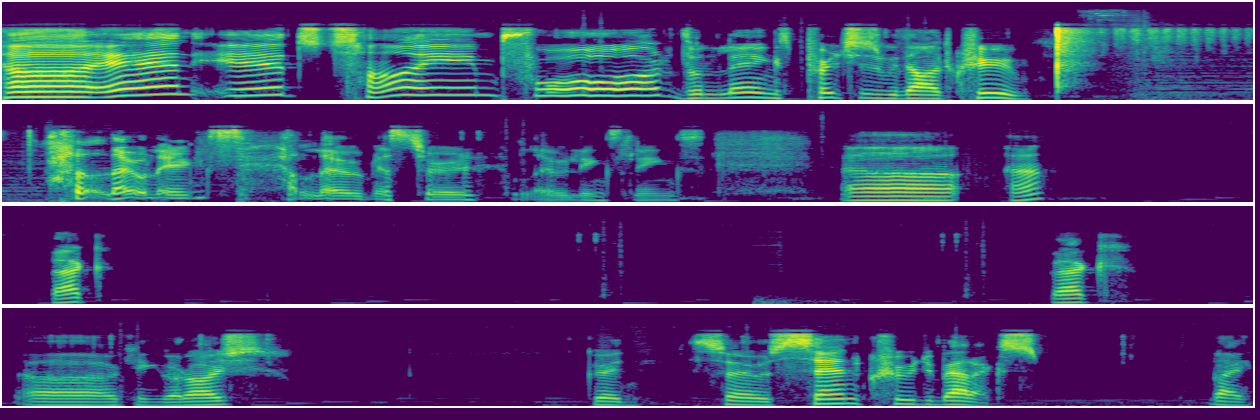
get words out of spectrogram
Uh, and it's time for the Lynx purchase without crew. Hello, Lynx. Hello, Mister. Hello, Lynx. Lynx. Uh, huh? Back. Back. Uh, okay, garage. Good. So send crew to barracks. Bye.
